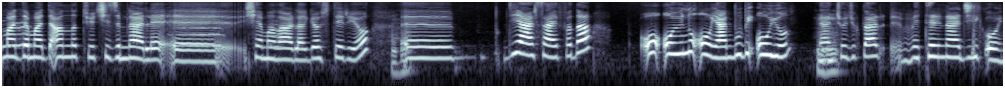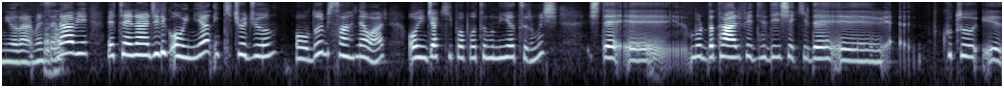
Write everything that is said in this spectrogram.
Madde madde anlatıyor. Çizimlerle, e, şemalarla gösteriyor. Ee, diğer sayfada o oyunu o yani bu bir oyun. Yani Hı hı. çocuklar e, veterinercilik oynuyorlar mesela. bir veterinercilik oynayan iki çocuğun olduğu bir sahne var. Oyuncak hipopotamını yatırmış. İşte e, burada tarif edildiği şekilde e, kutu e,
